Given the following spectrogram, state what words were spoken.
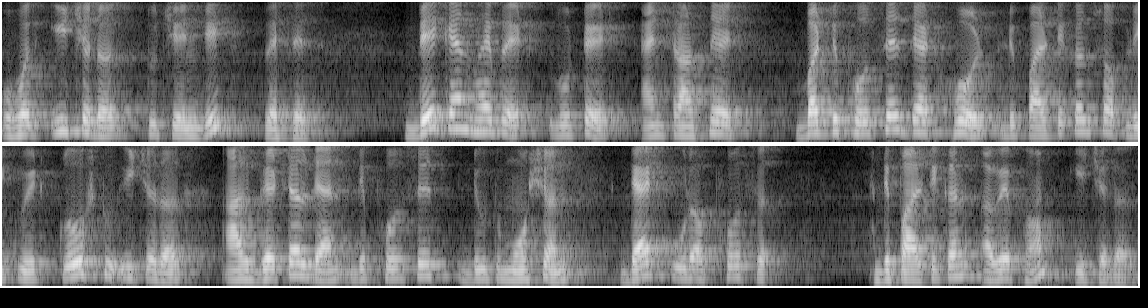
over each other to change the places. They can vibrate, rotate and translate, but the forces that hold the particles of liquid close to each other are greater than the forces due to motion that would forced the particle away from each other.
